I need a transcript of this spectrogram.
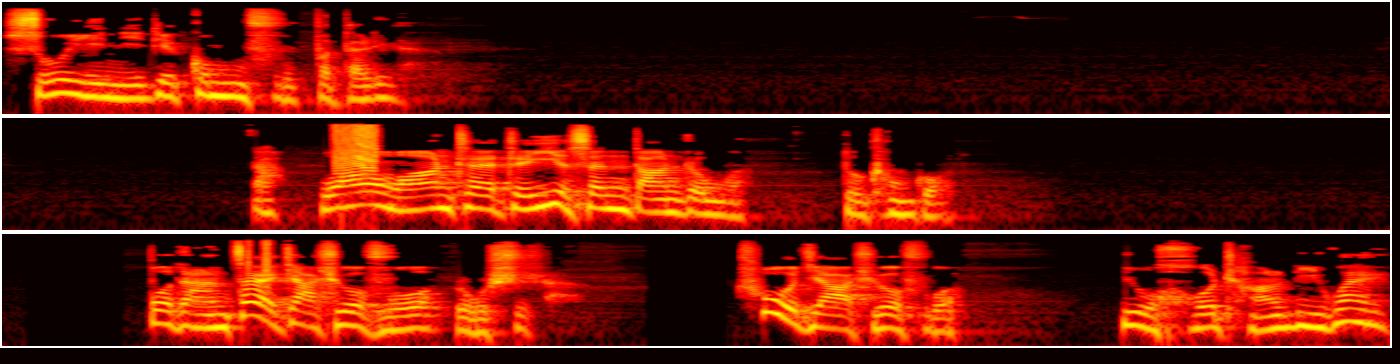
所以你的功夫不得力啊！往往在这一生当中啊，都空过了。不但在家学佛如是，出家学佛又何尝例外？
